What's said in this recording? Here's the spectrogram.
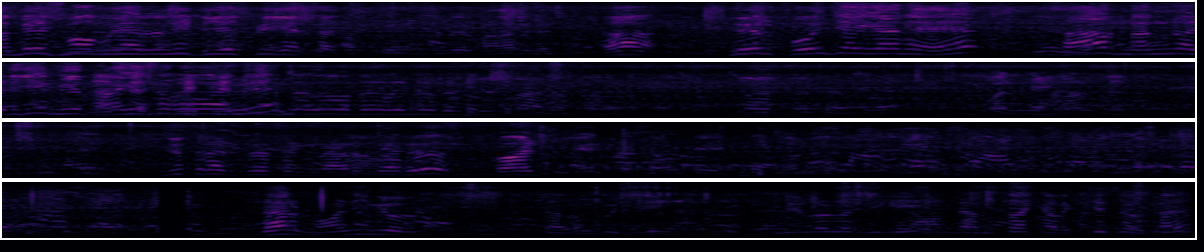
రమేష్ బాబు గారిని డిఎస్పీ గారు సార్. నేను ఫోన్ చేయగానే సార్ నన్ను అడిగి మీరు నాగేశ్వరరావు అని యూత్ రెడ్ క్రాస్ అండి మేడం గారు సార్ మార్నింగ్ సెవెన్కి వచ్చి నీళ్ళలో దిగి అంతా కలెక్ట్ చేసావు సార్.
